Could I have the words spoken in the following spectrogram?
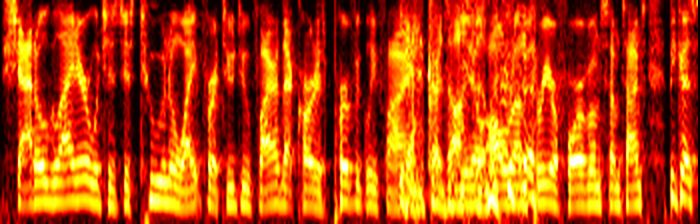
Shadow Glider, which is just two and a white for a two-two flyer, that card is perfectly fine. Yeah, that card's You awesome. know, I'll run three or four of them sometimes because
